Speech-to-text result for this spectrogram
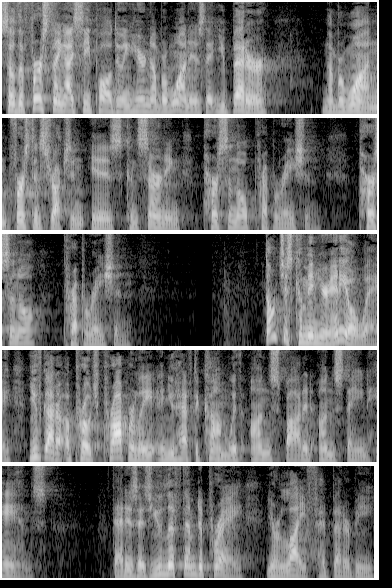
So, the first thing I see Paul doing here, number one, is that you better, number one, first instruction is concerning personal preparation. Personal preparation. Don't just come in here any old way. You've got to approach properly, and you have to come with unspotted, unstained hands. That is, as you lift them to pray, your life had better be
